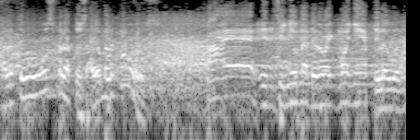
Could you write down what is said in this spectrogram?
meletus meletus ayo meletus. Paeh insinyur na derwek monyet di leuweung.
